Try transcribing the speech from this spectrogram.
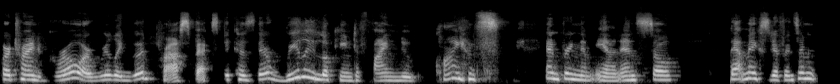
who are trying to grow are really good prospects because they're really looking to find new clients and bring them in and so that makes a difference. I mean,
